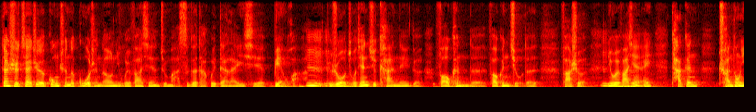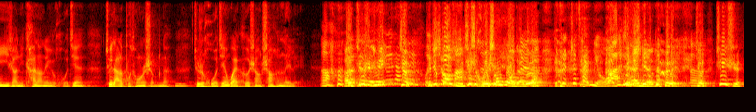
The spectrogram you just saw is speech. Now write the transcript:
但是在这个工程的过程当中，你会发现，就马斯克他会带来一些变化。嗯，比如说我昨天去看那个 Falcon 的。Falcon 九的发射，你会发现，哎，它跟传统意义上你看到那个火箭最大的不同是什么呢？就是火箭外壳上伤痕累累。啊，就是因为就他就告诉你这是回收过的，对吧？这这才牛啊！这才牛，对不对？就这是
